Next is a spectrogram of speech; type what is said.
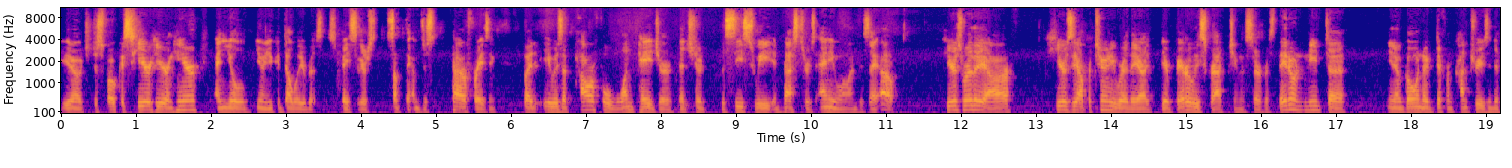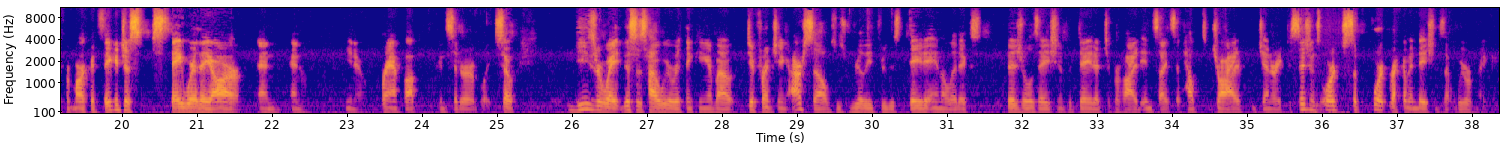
you know just focus here, here, and here, and you'll you know you could double your business. Basically, there's something. I'm just paraphrasing, but it was a powerful one pager that showed the C-suite, investors, anyone to say, oh, here's where they are, here's the opportunity where they are. They're barely scratching the surface. They don't need to you know go into different countries and different markets. They could just stay where they are and and you know ramp up considerably. So these are way this is how we were thinking about differentiating ourselves is really through this data analytics visualization of the data to provide insights that help drive and generate decisions or support recommendations that we were making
